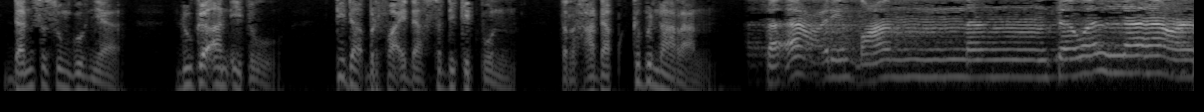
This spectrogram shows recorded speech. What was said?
Dan sesungguhnya, dugaan itu tidak berfaedah sedikit pun terhadap kebenaran. فأعرض عمن تولى عن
